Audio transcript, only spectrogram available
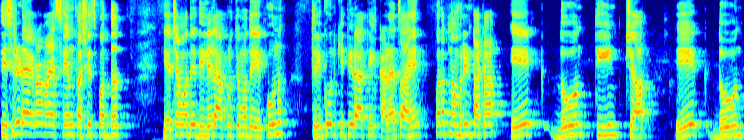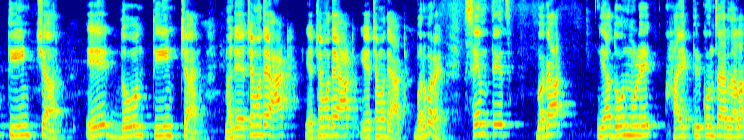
तिसरी डायग्राम आहे सेम तशीच पद्धत. याच्यामध्ये दिलेल्या आकृतीमध्ये एकूण त्रिकोण किती राहतील काढायचं आहे. परत नंबरिंग टाका. एक दोन तीन चार. एक दोन तीन चार. एक दोन तीन चार. म्हणजे याच्यामध्ये आठ याच्यामध्ये आठ याच्यामध्ये आठ. बरोबर आहे? सेम तेच. बघा या दोनमुळे हा एक त्रिकोण तयार झाला.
